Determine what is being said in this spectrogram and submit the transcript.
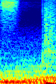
Bye.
